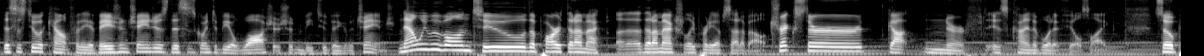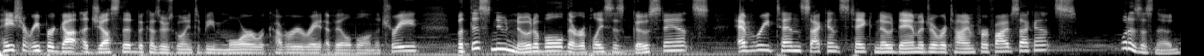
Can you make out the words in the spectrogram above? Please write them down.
This is to account for the evasion changes. This is going to be a wash. It shouldn't be too big of a change. Now we move on to the part that I'm uh, that I'm actually pretty upset about. Trickster got nerfed is kind of what it feels like. So Patient Reaper got adjusted because there's going to be more recovery rate available on the tree, but this new notable that replaces Ghost Dance, every 10 seconds take no damage over time for 5 seconds? What is this node?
